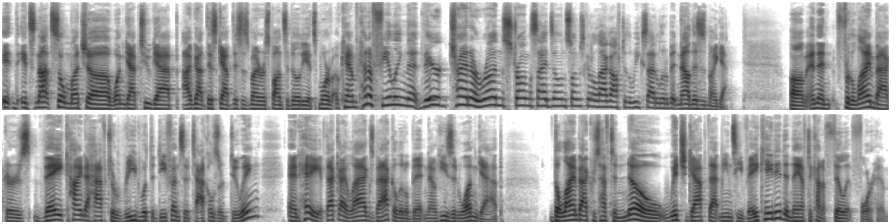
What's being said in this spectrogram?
it, it's not so much a one gap, two gap. I've got this gap. This is my responsibility. It's more of okay. I'm kind of feeling that they're trying to run strong side zone, so I'm just going to lag off to the weak side a little bit. Now this is my gap. Um, and then for the linebackers, they kind of have to read what the defensive tackles are doing. And hey, if that guy lags back a little bit, now he's in one gap. The linebackers have to know which gap that means he vacated and they have to kind of fill it for him.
